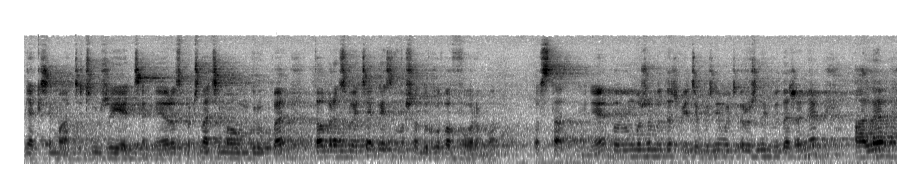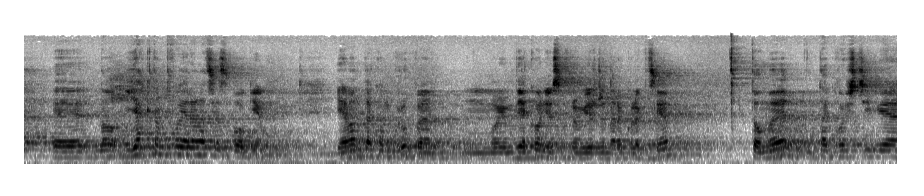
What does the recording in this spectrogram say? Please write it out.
Jak się macie, czym żyjecie, nie? Rozpoczynacie małą grupę. Dobra, słuchajcie, jaka jest wasza duchowa forma ostatnio, nie? Bo my możemy też, wiecie, później mówić o różnych wydarzeniach, ale e, no, jak tam twoja relacja z Bogiem? Ja mam taką grupę, moją diakonię, z którą jeżdżę na rekolekcje, to my tak właściwie,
